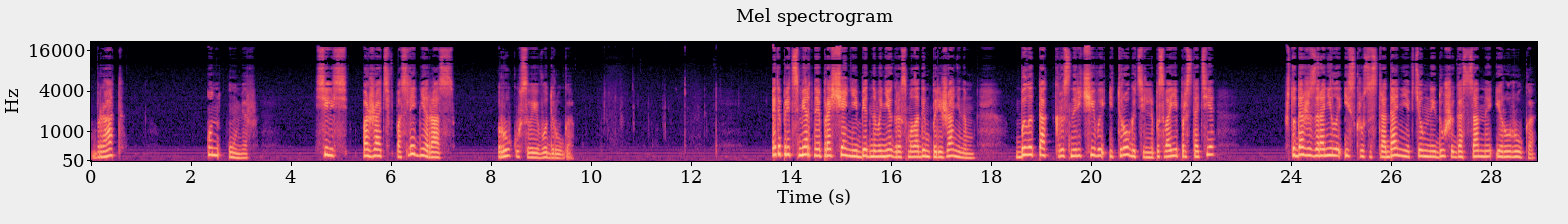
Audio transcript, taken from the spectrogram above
брат», он умер, сились пожать в последний раз руку своего друга. Это предсмертное прощание бедного негра с молодым парижанином — было так красноречиво и трогательно по своей простоте, что даже заронило искру сострадания в темные души Гассана и Рурука,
